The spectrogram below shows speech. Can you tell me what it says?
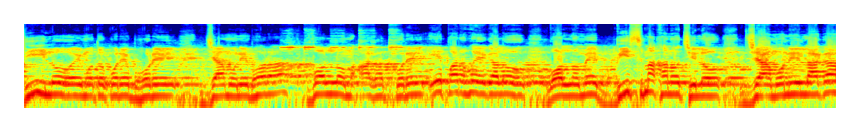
দিল ওই মতো করে ভরে, যেমনই ভরা বল্লম আঘাত করে এপার হয়ে গেল। বল্লমে বিষ মাখানো ছিল, যেমনই লাগা,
